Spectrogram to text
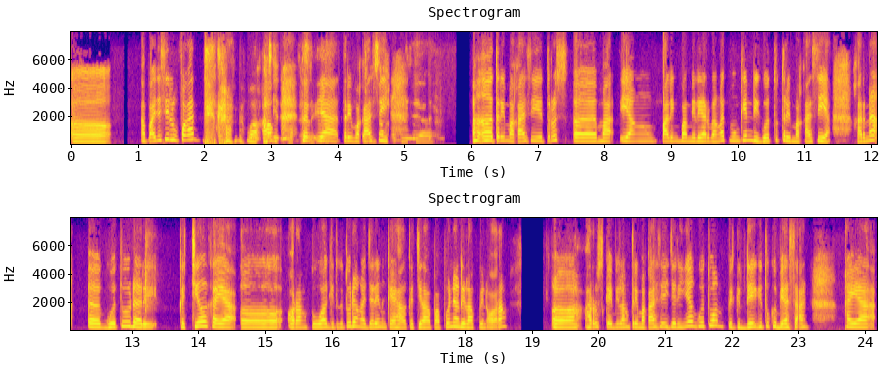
uh, apa aja sih lupa kan? kan maaf. Terima kasih, terima kasih. Ter ya terima kasih. Uh, terima kasih. Terus uh, yang paling familiar banget mungkin di gue tuh terima kasih ya, karena uh, gue tuh dari kecil kayak uh, orang tua gitu gitu udah ngajarin kayak hal kecil apa pun yang dilakuin orang uh, harus kayak bilang terima kasih. Jadinya gue tuh sampai gede gitu kebiasaan kayak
